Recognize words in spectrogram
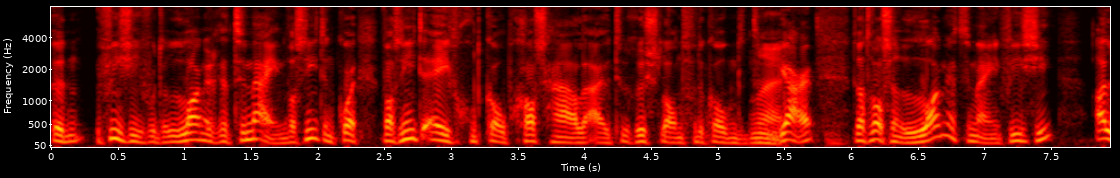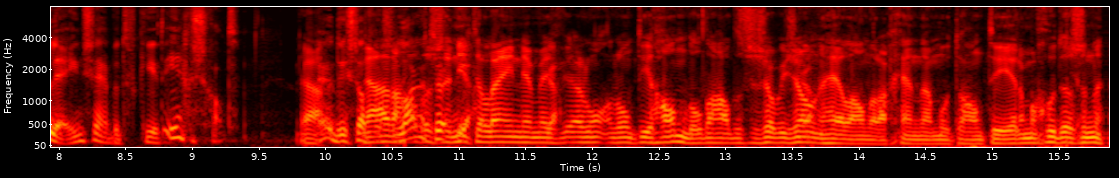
een visie voor de langere termijn. Was niet, een kort, was niet even goedkoop gas halen uit Rusland voor de komende tien jaar. Dat was een lange termijn visie. Alleen ze hebben het verkeerd ingeschat. Ja. dus dat ja, dan hadden ze niet alleen met, rond, die handel, dan hadden ze sowieso een heel andere agenda moeten hanteren. Maar goed, dat is een,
